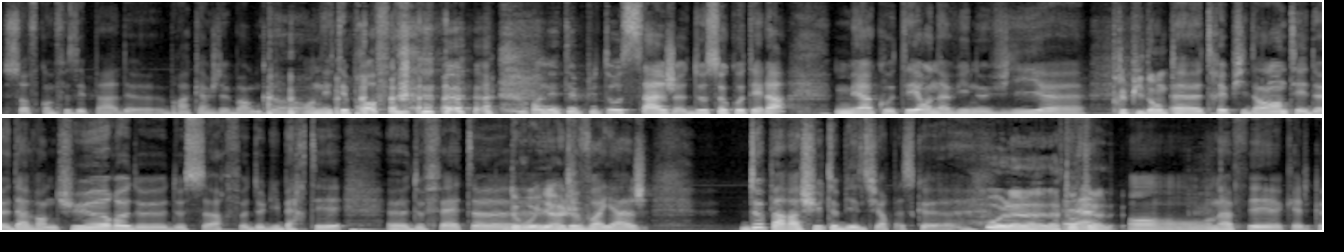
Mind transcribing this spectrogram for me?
sauf qu'on ne faisait pas de braquage de banque, on était prof, on était plutôt sage de ce côté-là, mais à côté on avait une vie euh, trépidante. trépidante et d'aventure, de, de, surf, de liberté, de fête, de voyage. De voyage Deux parachutes, bien sûr, parce que. Oh là là, la totale. Hein, on, a fait quelques.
